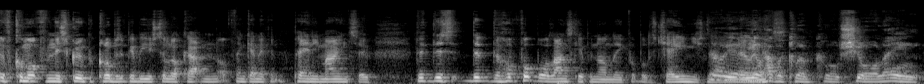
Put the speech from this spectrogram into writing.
have come up from this group of clubs that people used to look at and not think anything, pay any mind to. The, this, the, the football landscape in non-league football has changed now. Oh, you know, you'll have a club called Shore Lane,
